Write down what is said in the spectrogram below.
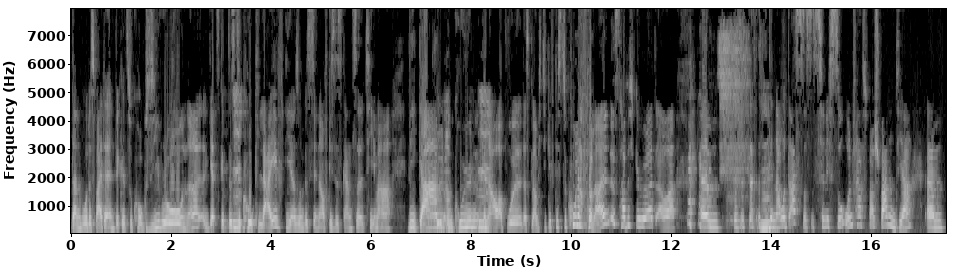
dann wurde es weiterentwickelt zu Coke Zero. Ne? Jetzt gibt es mhm. die Coke Live, die ja so ein bisschen auf dieses ganze Thema vegan Grüne. und grün, mhm. genau, obwohl das, glaube ich, die giftigste Cola von allen ist, habe ich gehört. Aber ähm, das ist, das ist mhm. genau das. Das ist, finde ich, so unfassbar spannend, ja. Ähm,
